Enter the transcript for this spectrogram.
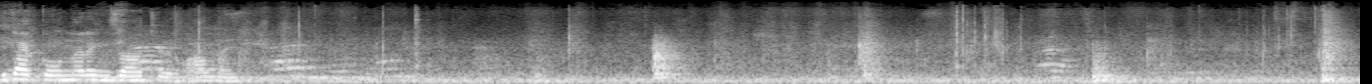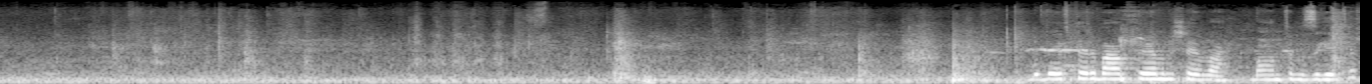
Bir dakika onlara imza atıyorum. Almayın. Bu defteri bantlayalım şey var. Bantımızı getir.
